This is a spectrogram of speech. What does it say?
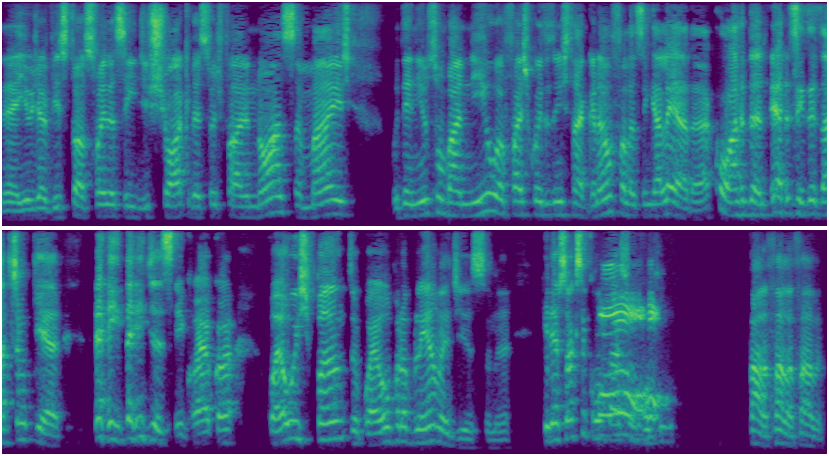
né? E eu já vi situações assim de choque das pessoas falarem: "Nossa, mas o Denilson Banila faz coisas no Instagram", fala assim: "Galera, acorda, né? Assim, vocês acham que é?" Entende assim, qual é, qual, é, qual é o espanto, qual é o problema disso, né? Queria só que você contasse é... um pouco. Fala, fala, fala.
